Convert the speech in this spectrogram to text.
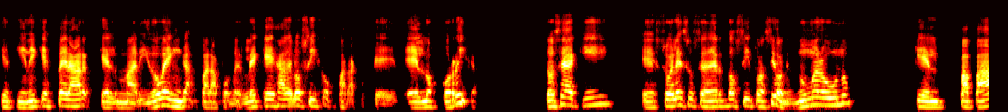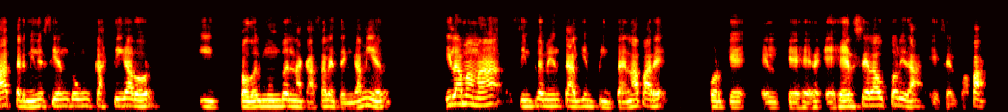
que tiene que esperar que el marido venga para ponerle queja de los hijos para que él los corrija. Entonces aquí eh, suele suceder dos situaciones. Número uno, que el papá termine siendo un castigador y todo el mundo en la casa le tenga miedo. Y la mamá simplemente alguien pinta en la pared porque el que ejerce la autoridad es el papá.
